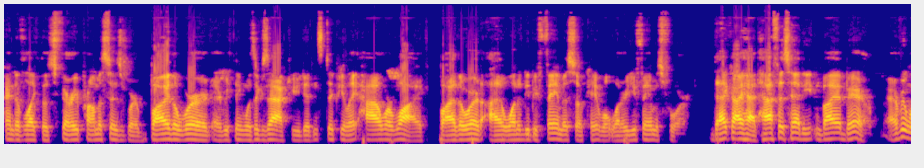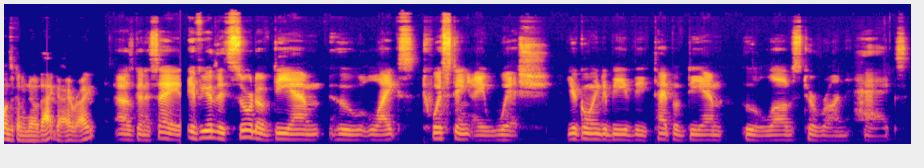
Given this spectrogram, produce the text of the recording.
Kind of like those fairy promises where by the word everything was exact. You didn't stipulate how or why. By the word, I wanted to be famous. Okay, well what are you famous for? That guy had half his head eaten by a bear. Everyone's going to know that guy, right? I was going to say, if you're the sort of DM who likes twisting a wish, you're going to be the type of DM who loves to run hags.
